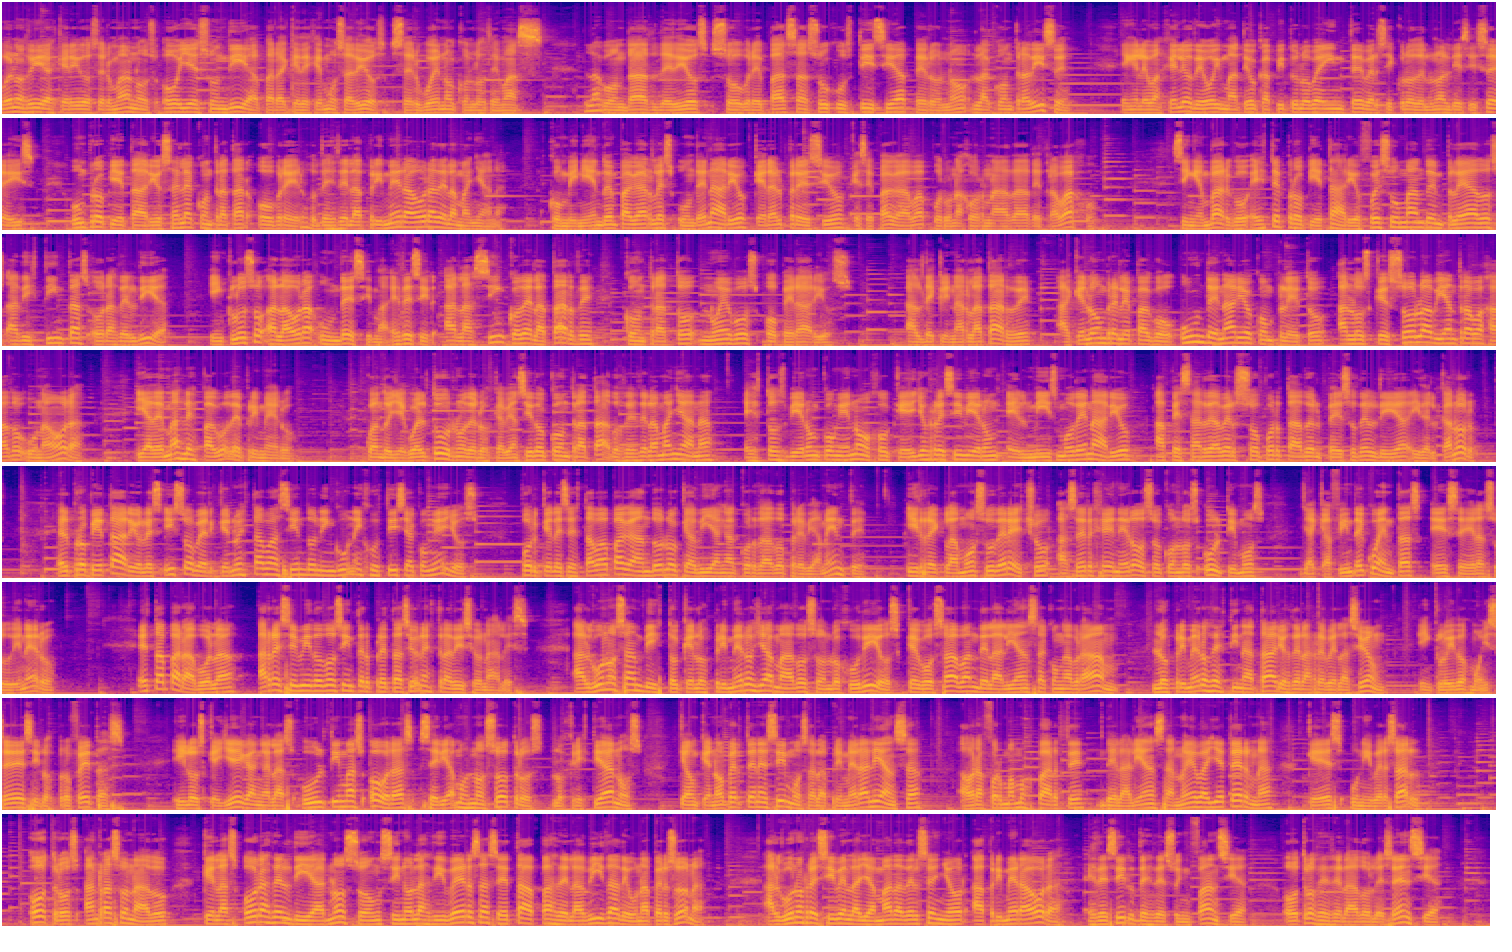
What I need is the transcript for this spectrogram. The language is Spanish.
Buenos días queridos hermanos, hoy es un día para que dejemos a Dios ser bueno con los demás. La bondad de Dios sobrepasa su justicia, pero no la contradice. En el Evangelio de hoy, Mateo capítulo 20, versículo del 1 al 16, un propietario sale a contratar obreros desde la primera hora de la mañana, conviniendo en pagarles un denario, que era el precio que se pagaba por una jornada de trabajo. Sin embargo, este propietario fue sumando empleados a distintas horas del día, incluso a la hora undécima, es decir, a las 5 de la tarde, contrató nuevos operarios. Al declinar la tarde, aquel hombre le pagó un denario completo a los que solo habían trabajado una hora, y además les pagó de primero. Cuando llegó el turno de los que habían sido contratados desde la mañana, estos vieron con enojo que ellos recibieron el mismo denario a pesar de haber soportado el peso del día y del calor. El propietario les hizo ver que no estaba haciendo ninguna injusticia con ellos, porque les estaba pagando lo que habían acordado previamente, y reclamó su derecho a ser generoso con los últimos, ya que a fin de cuentas ese era su dinero. Esta parábola ha recibido dos interpretaciones tradicionales. Algunos han visto que los primeros llamados son los judíos, que gozaban de la alianza con Abraham, los primeros destinatarios de la revelación, incluidos Moisés y los profetas. Y los que llegan a las últimas horas seríamos nosotros, los cristianos, que aunque no pertenecimos a la primera alianza, ahora formamos parte de la alianza nueva y eterna que es universal. Otros han razonado que las horas del día no son sino las diversas etapas de la vida de una persona. Algunos reciben la llamada del Señor a primera hora, es decir, desde su infancia, otros desde la adolescencia.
